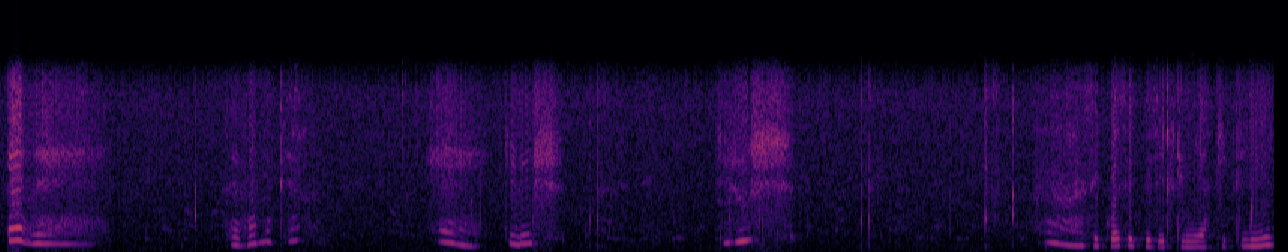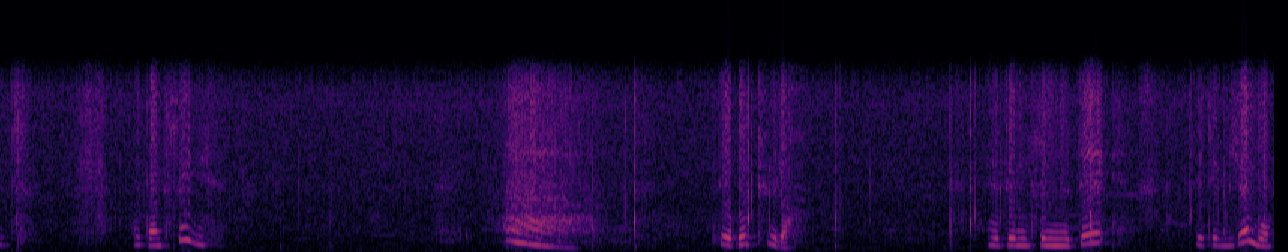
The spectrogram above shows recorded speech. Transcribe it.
Et ouais, ça va mon cœur? Hé, tu louches. Tu louches? Ah, c'est quoi cette petite lumière qui clignote Ça t'intrigue Ah, t'es repu là. Elle vient de grignoter. C'était bien bon.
